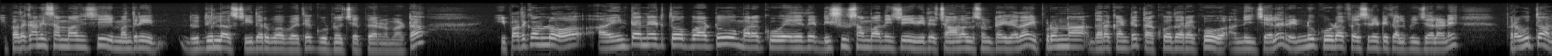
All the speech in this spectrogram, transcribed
ఈ పథకానికి సంబంధించి మంత్రి దుద్దిల్లా శ్రీధర్ బాబు అయితే గుడ్ న్యూస్ చెప్పారనమాట ఈ పథకంలో ఇంటర్నెట్తో పాటు మనకు ఏదైతే డిష్కు సంబంధించి వివిధ ఛానల్స్ ఉంటాయి కదా ఇప్పుడున్న ధర కంటే తక్కువ ధరకు అందించాలి రెండు కూడా ఫెసిలిటీ కల్పించాలని ప్రభుత్వం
